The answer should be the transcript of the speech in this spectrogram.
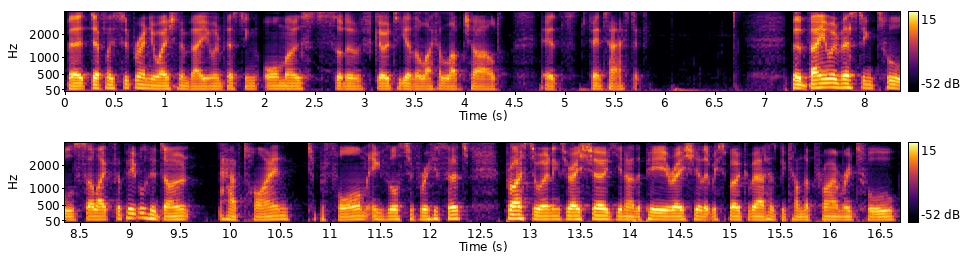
But definitely superannuation and value investing almost sort of go together like a love child. It's fantastic. But value investing tools, so like for people who don't have time to perform exhaustive research, price to earnings ratio, you know, the PE ratio that we spoke about has become the primary tool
